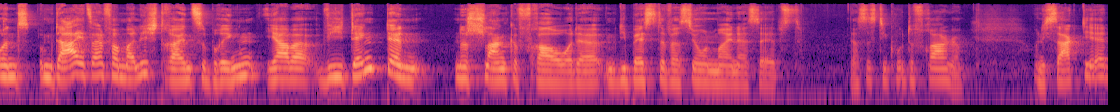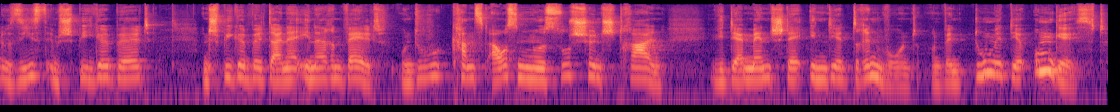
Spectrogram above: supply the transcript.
und um da jetzt einfach mal Licht reinzubringen, ja, aber wie denkt denn eine schlanke Frau oder die beste Version meiner selbst? Das ist die gute Frage. Und ich sag dir, du siehst im Spiegelbild ein Spiegelbild deiner inneren Welt. Und du kannst außen nur so schön strahlen, wie der Mensch, der in dir drin wohnt. Und wenn du mit dir umgehst,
